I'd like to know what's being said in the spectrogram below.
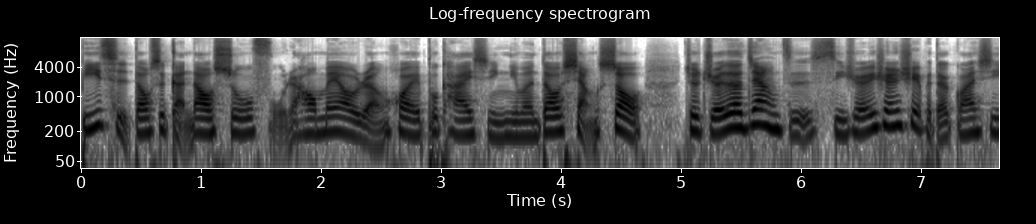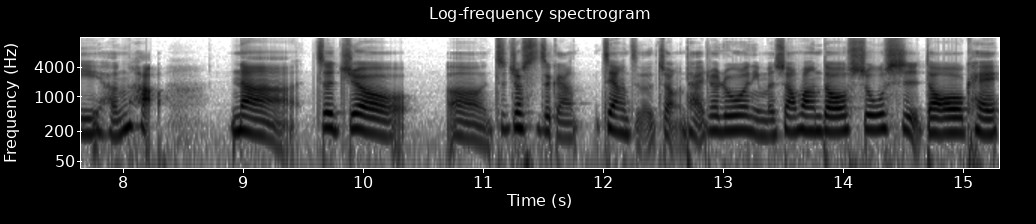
彼此都是感到舒服，然后没有人会不开心，你们都享受，就觉得这样子 situationship 的关系很好，那这就呃这就是这个样这样子的状态。就如果你们双方都舒适都 OK，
